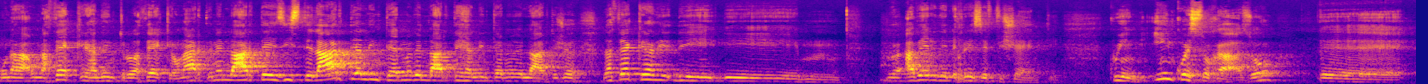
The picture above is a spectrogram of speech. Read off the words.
una, una tecnica dentro la tecnica, un'arte nell'arte, esiste l'arte all'interno dell'arte che è all'interno dell'arte, cioè la tecnica di, di, di mh, avere delle prese efficienti. Quindi in questo caso eh,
